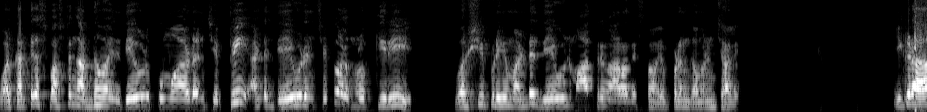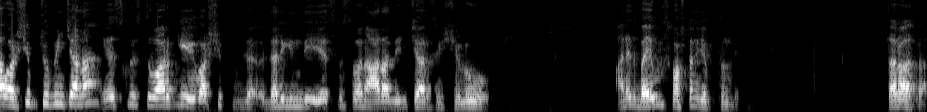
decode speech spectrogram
వాళ్ళు కరెక్ట్గా స్పష్టంగా అర్థమైంది. దేవుడు కుమారుడు అని చెప్పి అంటే దేవుడు అని చెప్పి వాళ్ళు మొక్కిరి. వర్షిప్డ్ హిమ్ అంటే దేవుడిని మాత్రమే ఆరాధిస్తాం ఎప్పుడని గమనించాలి. ఇక్కడ వర్షిప్ చూపించానా? యేసుక్రీస్తు వారికి వర్షిప్ జ- జరిగింది. యేసుక్రీస్తు వారిని ఆరాధించారు శిష్యులు అనేది బైబిల్ స్పష్టంగా చెప్తుంది. తర్వాత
